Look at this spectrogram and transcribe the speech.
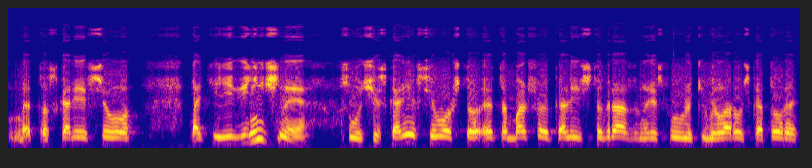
это, скорее всего, такие единичные случаи. Скорее всего, что это большое количество граждан Республики Беларусь, которые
